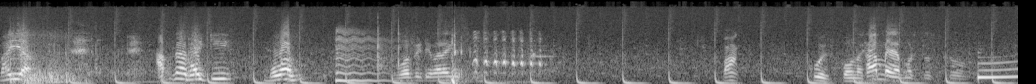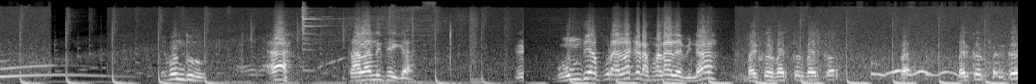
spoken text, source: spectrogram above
ভাইয়া আপনার ভাই কি বোমা বোমা ফিটি মারা গেছে? কই কোনা খামে পড়তো তো এ বন্ধু আহ চালানি থেকে ঘুম দিয়া পুরো এলাকাটা ফাটা যাবি না? বাইর কর বাইর কর বাইর কর। বা- বাইর কর বাইর কর।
